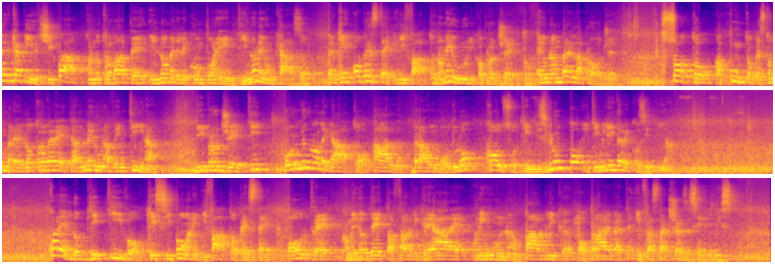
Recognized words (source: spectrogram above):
Per capirci, qua quando trovate il nome delle componenti non è un caso, perché OpenStack di fatto non è un unico progetto, è un umbrella project. Sotto appunto questo ombrello troverete almeno una ventina di progetti, ognuno legato al bravo modulo, col suo team di sviluppo, il team leader e così via. Qual è l'obiettivo che si pone di fatto OpenStack? Oltre, come vi ho detto, a farvi creare un, un public o private infrastructure as a service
